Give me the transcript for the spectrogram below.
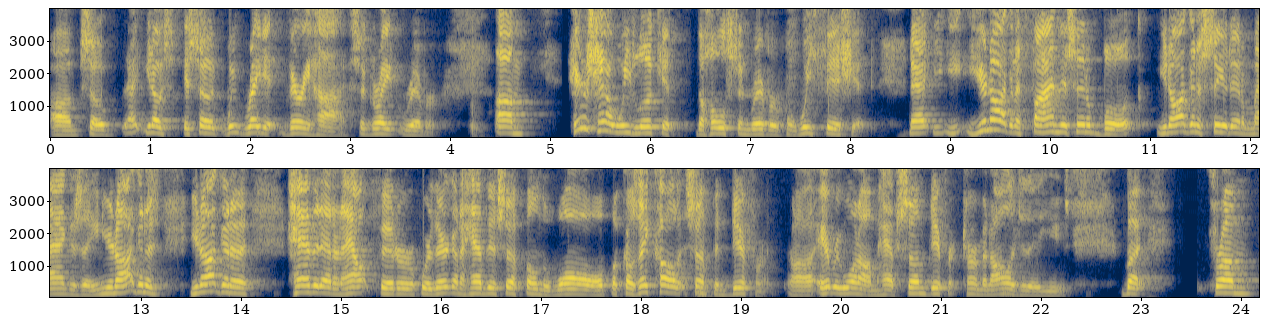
Um, so, that, you know, a, we rate it very high. It's a great river. Um, here's how we look at the Holston River when we fish it. Now, you're not going to find this in a book. You're not going to see it in a magazine. You're not going to, you're not going to have it at an outfitter where they're going to have this up on the wall because they call it something different. Uh, every one of them have some different terminology they use. But from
